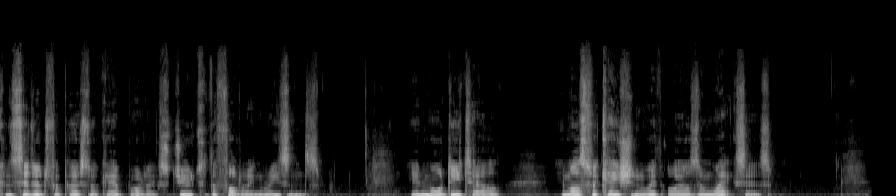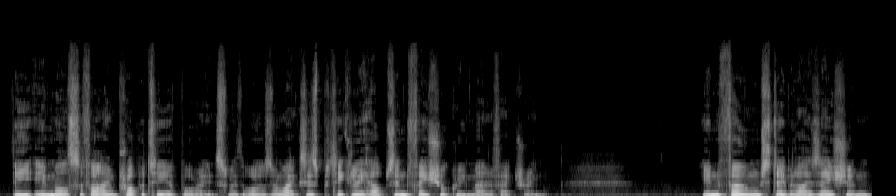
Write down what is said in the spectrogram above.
considered for personal care products due to the following reasons. In more detail, emulsification with oils and waxes. The emulsifying property of borates with oils and waxes particularly helps in facial cream manufacturing. In foam stabilization,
